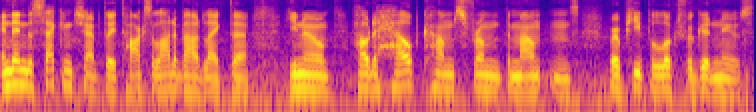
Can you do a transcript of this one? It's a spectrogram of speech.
And then the second chapter it talks a lot about like the you know how the help comes from the mountains where people looked for good news.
